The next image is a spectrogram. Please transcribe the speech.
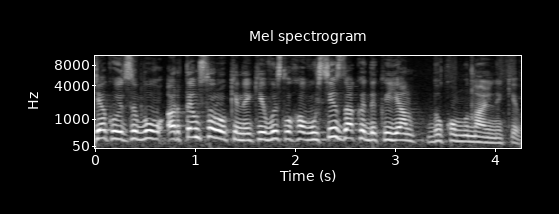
Дякую. Це був Артем Сорокін, який вислухав усі закиди киян до комунальників.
